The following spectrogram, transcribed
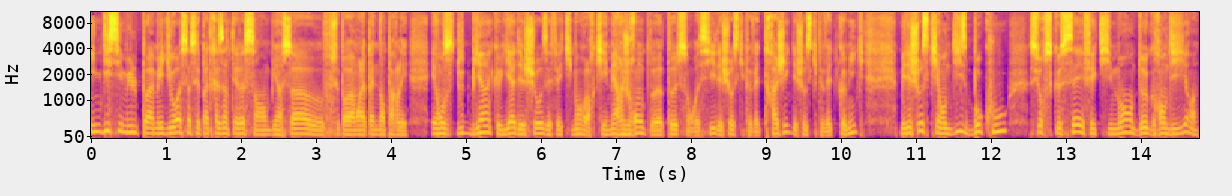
il ne dissimule pas, mais il dit, oh, ça c'est pas très intéressant, bien ça, c'est pas vraiment la peine d'en parler. Et on se doute bien qu'il y a des choses, effectivement, alors qui émergeront peu à peu de son récit, des choses qui peuvent être tragiques, des choses qui peuvent être comiques, mais des choses qui en disent beaucoup sur ce que c'est effectivement de grandir,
